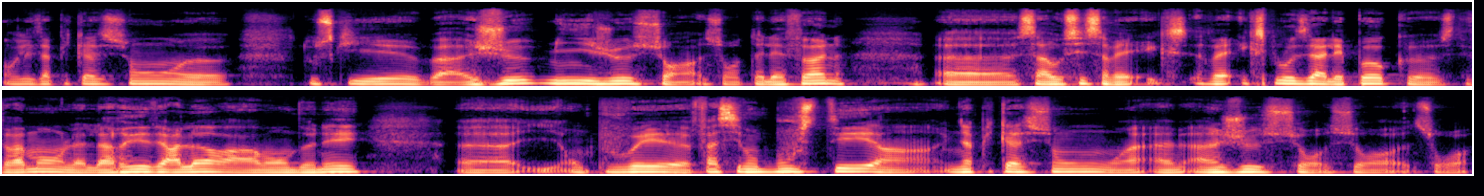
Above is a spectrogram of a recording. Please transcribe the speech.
Donc les applications, euh, tout ce qui est bah, jeux, mini-jeux sur sur téléphone, euh, ça aussi ça avait, ça avait explosé à l'époque. C'était vraiment la, la ruée vers l'or à un moment donné. Euh, on pouvait facilement booster un- une application, un, un jeu sur sur sur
